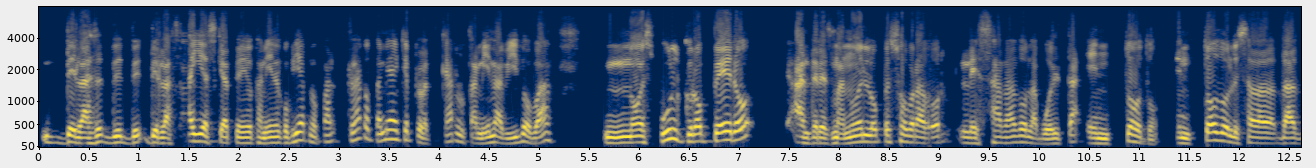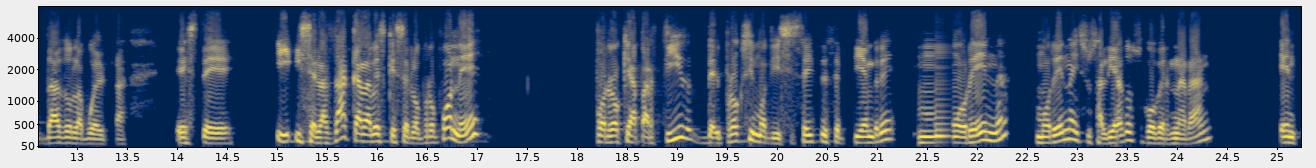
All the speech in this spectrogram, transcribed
de las, de, las fallas que ha tenido también el gobierno. Claro, también hay que platicarlo, también ha habido, va, no es pulcro, pero Andrés Manuel López Obrador les ha dado la vuelta en todo, en todo les ha dado la vuelta. Este, y, se las da cada vez que se lo propone, ¿eh? por lo que a partir del próximo 16 de septiembre, Morena, Morena y sus aliados gobernarán en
